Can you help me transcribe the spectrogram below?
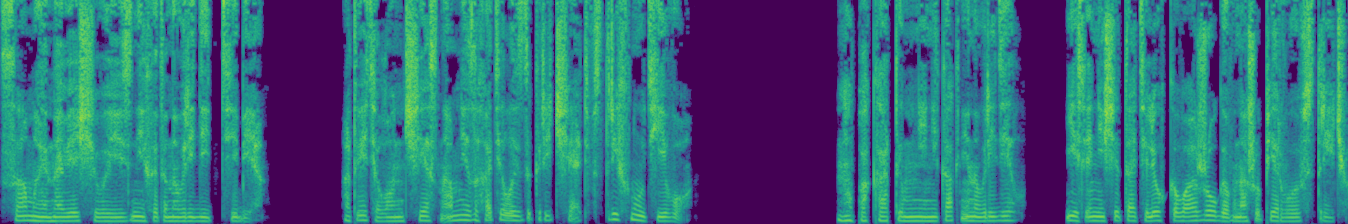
«Самое навязчивое из них — это навредить тебе», — ответил он честно, а мне захотелось закричать, встряхнуть его. «Но пока ты мне никак не навредил, если не считать легкого ожога в нашу первую встречу».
